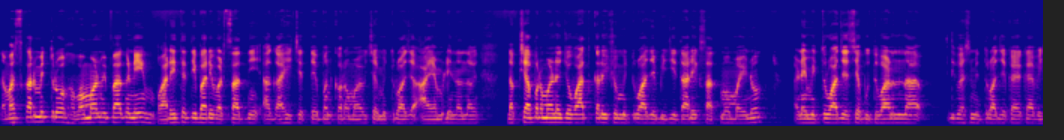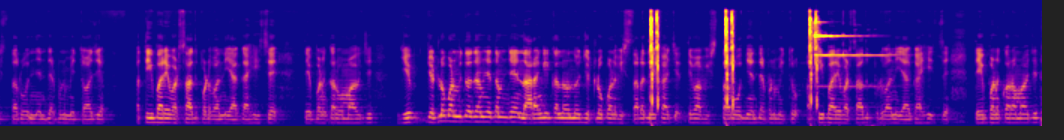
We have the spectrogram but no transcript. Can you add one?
નમસ્કાર મિત્રો, હવામાન વિભાગની ભારેથી ભારે વરસાદની આગાહી છે તે પણ કરવામાં આવી છે. મિત્રો, આજે આઈએમડીના નકશા પ્રમાણે જો વાત કરીશું, મિત્રો, આજે બીજી તારીખ સાતમો મહિનો અને મિત્રો, આજે છે બુધવારના દિવસ. મિત્રો, આજે કયા કયા વિસ્તારોની અંદર પણ મિત્રો, આજે અતિભારે વરસાદ પડવાની આગાહી છે તે પણ કરવામાં આવી છે. જે, જેટલો પણ મિત્રો તમને તમને નારંગી કલરનો જેટલો પણ વિસ્તાર દેખાય છે તેવા વિસ્તારોની અંદર પણ મિત્રો, અતિભારે વરસાદ પડવાની આગાહી છે તે પણ કરવામાં આવે છે.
